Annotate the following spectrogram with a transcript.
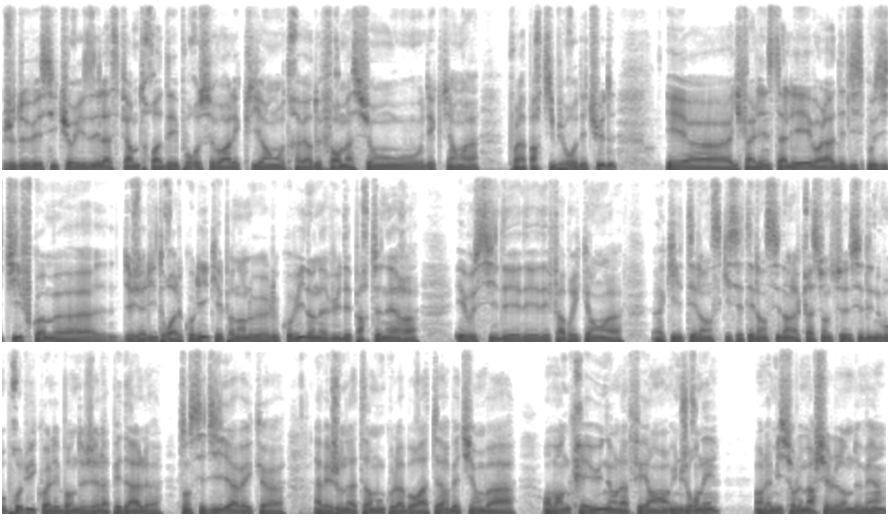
Je devais sécuriser la ferme 3D pour recevoir les clients au travers de formations ou des clients euh, pour la partie bureau d'études. Et euh, il fallait installer voilà, des dispositifs comme euh, des gels hydroalcooliques. Et pendant le, Covid, on a vu des partenaires et aussi des, fabricants qui, étaient qui s'étaient lancés dans la création de ces des nouveaux produits, quoi, les bandes de gel à pédales. On s'est dit avec, avec Jonathan, mon collaborateur, ben, tiens, on va, on va en créer une et on l'a fait en une journée. On l'a mis sur le marché le lendemain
